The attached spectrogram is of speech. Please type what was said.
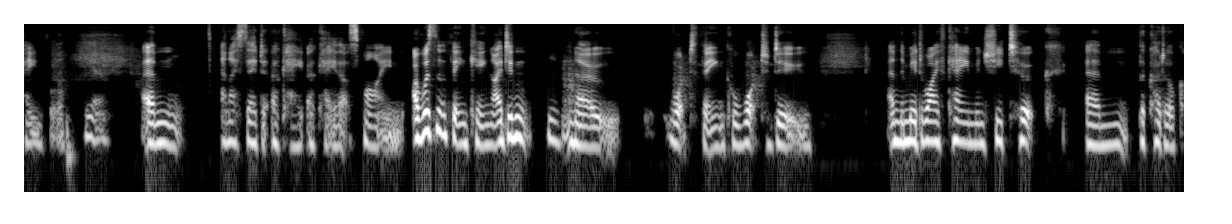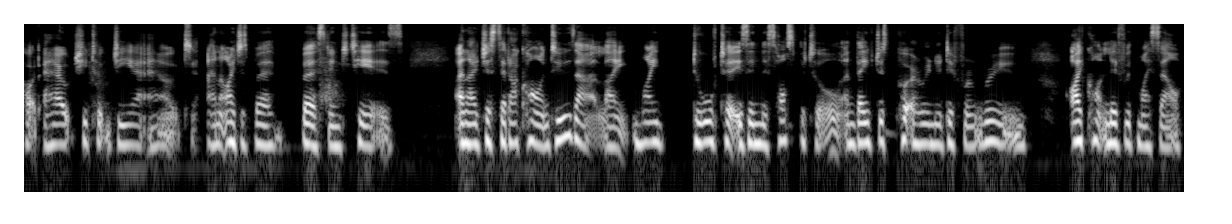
painful Yeah. um and i said okay okay that's fine i wasn't thinking i didn't Mhm. know what to think or what to do and the midwife came and she took um the cuddle cot out. She took Jiya out and i just bur- burst into tears. And i just said i can't do that. Like my daughter is in this hospital and they've just put her in a different room. I can't live with myself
